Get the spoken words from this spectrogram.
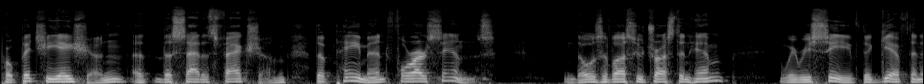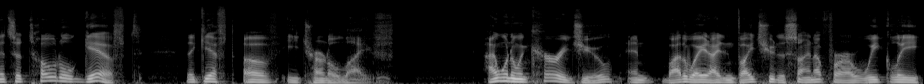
propitiation, uh, the satisfaction, the payment for our sins. And those of us who trust in him, we receive the gift, and it's a total gift the gift of eternal life. I want to encourage you, and by the way, I'd invite you to sign up for our weekly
